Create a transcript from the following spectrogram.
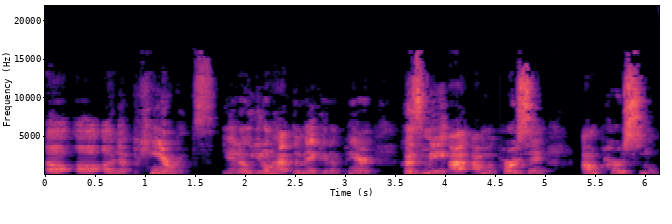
uh, uh an appearance. You know, you don't have to make an appearance. Cause me, I, I'm a person, I'm personal.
